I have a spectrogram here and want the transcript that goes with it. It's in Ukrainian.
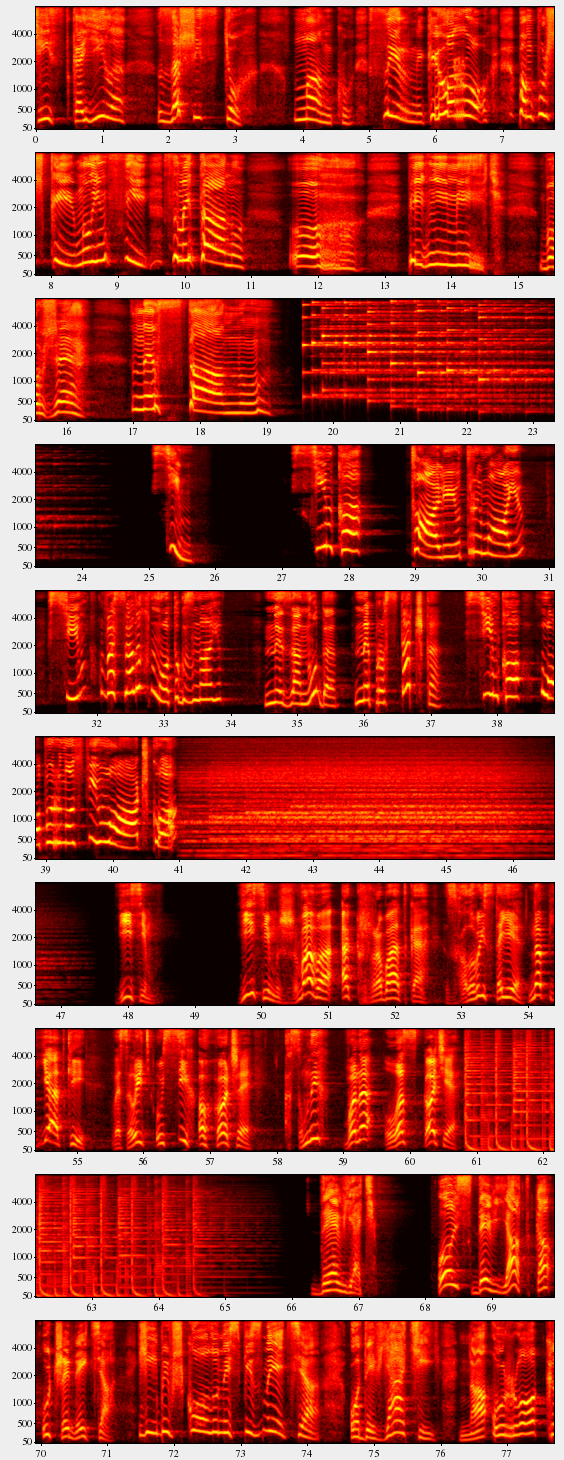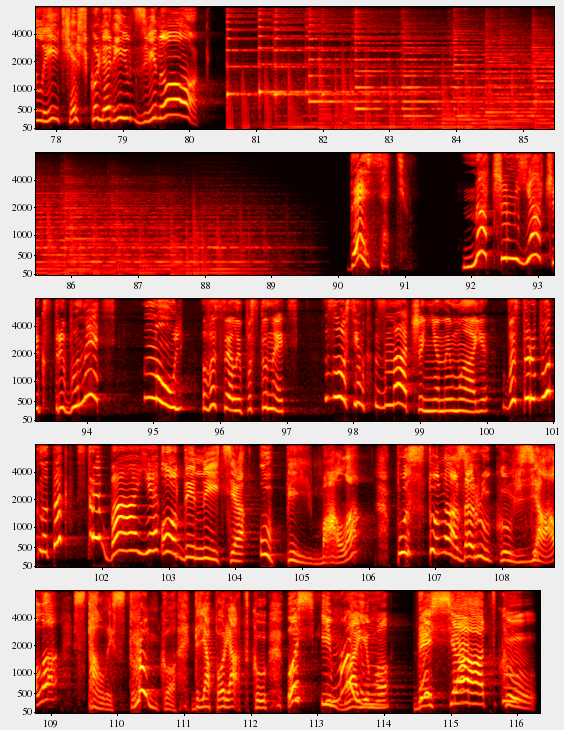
Тітка їла за шістьох. Манку, сирники, горох, пампушки, млинці, сметану. Ох, підніміть, бо вже не встану. Сім. Сімка талію тримає. Сім веселих ноток знає. Не зануда, не простачка. Сімка оперна співачка. Вісім. Вісім жвава акробатка. З голови стає на п'ятки, веселить усіх охоче, а сумних вона лоскоче. Дев'ять. Ось дев'ятка учениця. Їй би в школу не спізниться. О дев'ятій на урок кличе школярів дзвінок. Десять. Наче м'ячик стрибунець, нуль веселий пустунець. Зовсім значення немає. Безтурботно так стрибає. Одиниця упіймала, пустуна за руку взяла, стали струнко для порядку. Ось і Маємо маємо десятку.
